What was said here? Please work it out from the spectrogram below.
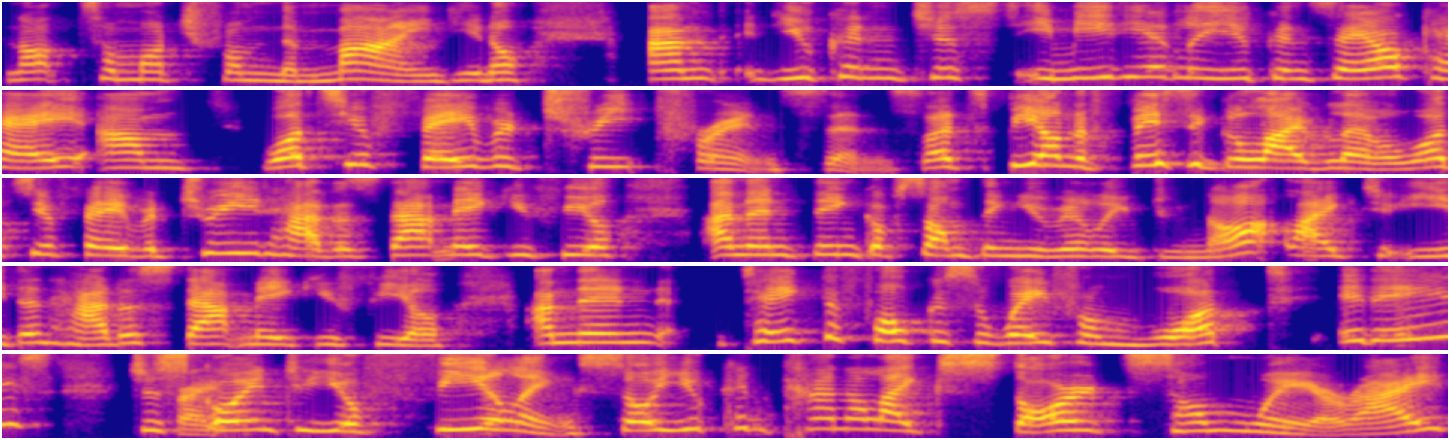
not so much from the mind you know? And you can just immediately you can say okay um what's your favorite treat for instance? Let's be on a physical life level. What's your favorite treat? How does that make you feel? And then think of something you really do not like to eat and how does that make you feel? And then take the focus away from what it is just right. go into your feelings. So you can kind of like start somewhere right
